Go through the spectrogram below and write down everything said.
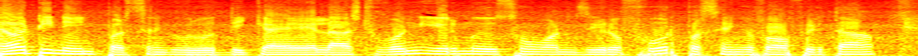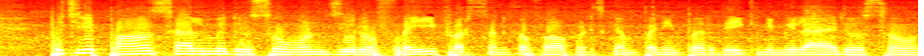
थर्टी नाइन परसेंट का ग्रोथ दिखाया है लास्ट वन ईयर में दोस्तों वन ज़ीरो फोर परसेंट का प्रॉफिट था। पिछले पाँच साल में दोस्तों वन ज़ीरो फाइव परसेंट का प्रॉफिट इस कंपनी पर देखने मिला है दोस्तों।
